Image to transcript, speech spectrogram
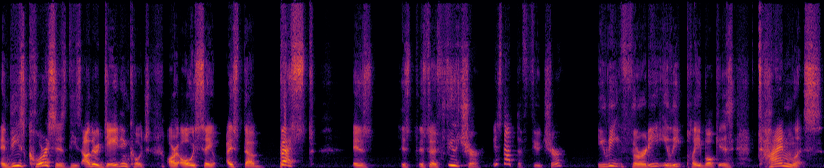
And these courses, these other dating coaches are always saying it's the best is is, is the future. It's not the future. Elite 30, Elite Playbook is timeless.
